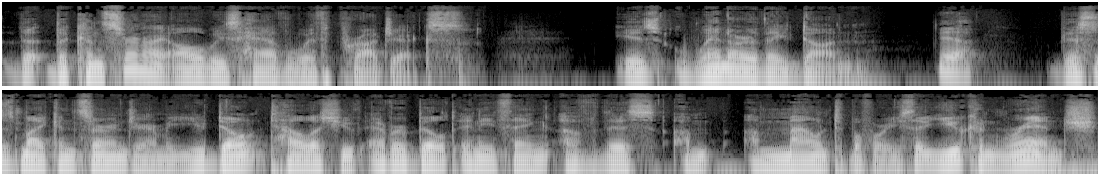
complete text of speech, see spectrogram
the the concern I always have with projects is when are they done? Yeah. This is my concern, Jeremy. You don't tell us you've ever built anything of this um, amount before. You said you can wrench,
